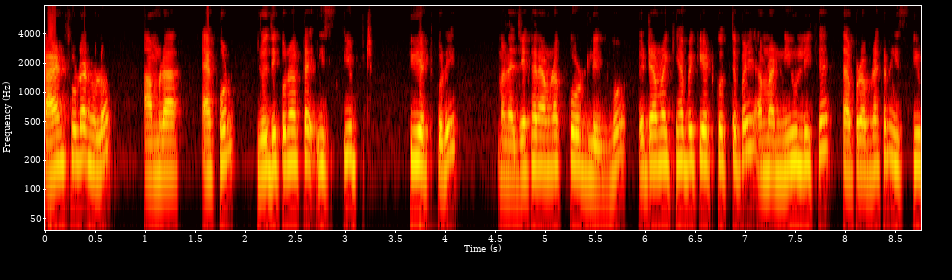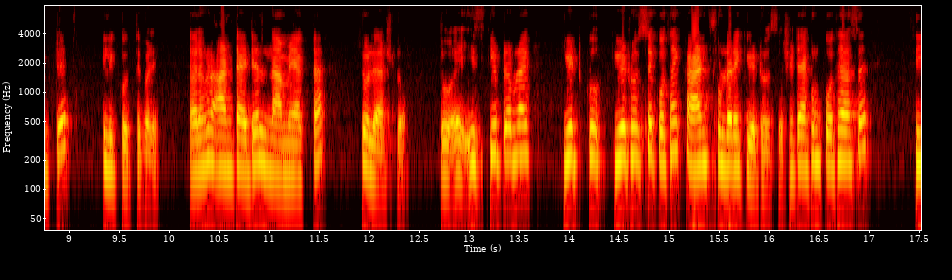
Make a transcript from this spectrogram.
কারেন্ট ফোল্ডার হলো আমরা এখন যদি কোনো একটা স্ক্রিপ্ট ক্রিয়েট করি মানে যেখানে আমরা কোড লিখব, এটা আমরা কীভাবে ক্রিয়েট করতে পারি? আমরা নিউ লিখে তারপর আমরা এখানে স্ক্রিপ্টে ক্লিক করতে পারি। তাহলে এখন আনটাইটেল নামে একটা চলে আসলো। তো এই স্ক্রিপ্ট আমরা ক্রিয়েট ক্রিয়েট হচ্ছে কোথায়? কারেন্ট ফোল্ডারে ক্রিয়েট হচ্ছে। সেটা এখন কোথায় আছে? C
